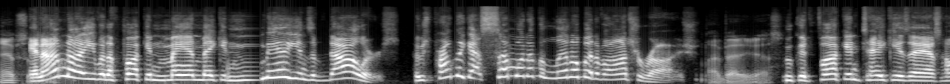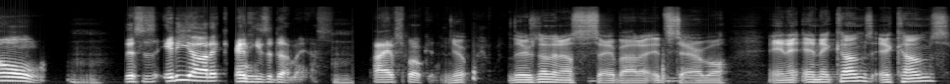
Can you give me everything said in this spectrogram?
absolutely. And I'm not even a fucking man making millions of dollars who's probably got somewhat of a little bit of entourage I bet he does. who could fucking take his ass home. Mhm. This is idiotic and he's a dumbass. Mhm. I have spoken. Yep. There's nothing else to say about it. It's terrible. And it and it comes it comes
